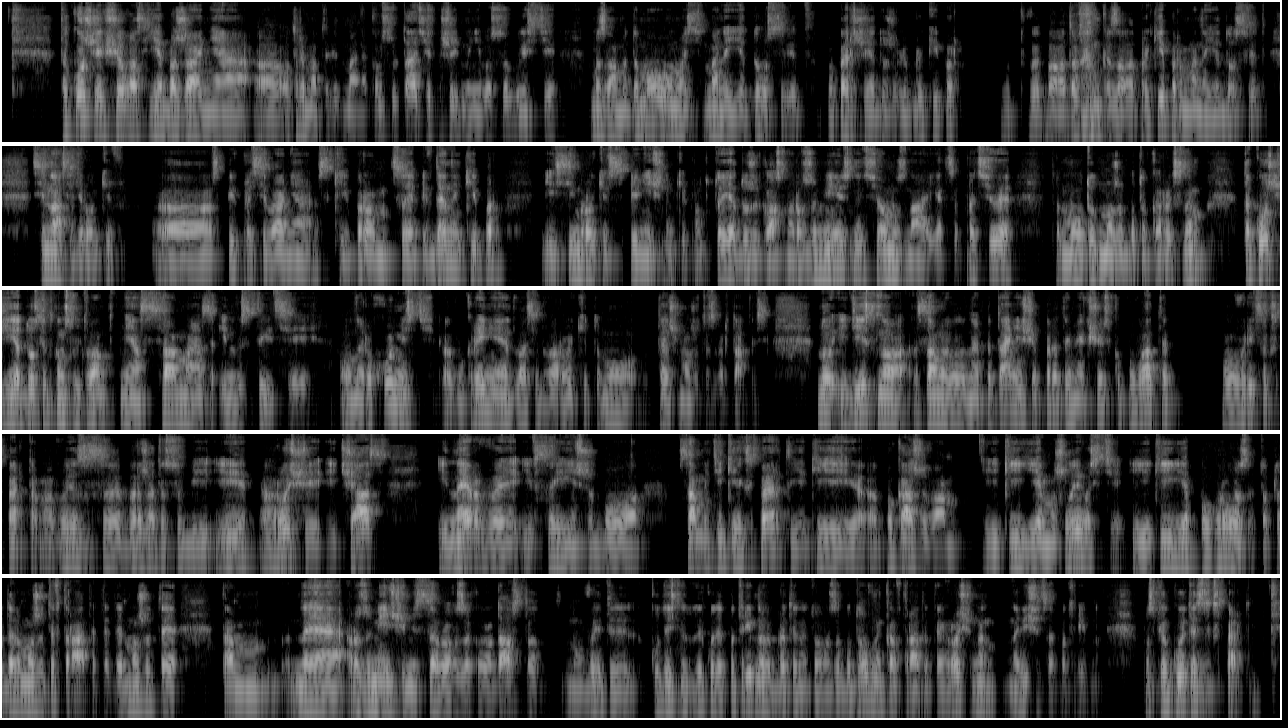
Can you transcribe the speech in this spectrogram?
Також, якщо у вас є бажання е, отримати від мене консультацію, пишіть мені в особисті. Ми з вами домовимось. У мене є досвід. По-перше, я дуже люблю Кіпр. От ви багато вам казали про Кіпр. У мене є досвід 17 років е, співпрацювання з Кіпром. Це Південний Кіпр, і 7 років з Північним Кіпром. Тобто я дуже класно розуміюсь на цьому, знаю, як це працює, тому тут може бути корисним. Також є досвід консультування саме з інвестицій у нерухомість в Україні 22 роки, тому теж можете звертатись. Ну і дійсно саме головне питання, що перед тим як щось купувати, поговоріть з експертами. Ви збережете собі і гроші, і час, і нерви, і все інше. Бо саме тільки експерт, який е, покаже вам, які є можливості і які є погрози, тобто де ви можете втратити, де можете там, не розуміючи місцевого законодавства, ну вийти кудись не туди, куди потрібно, вибрати не того забудовника, втратити гроші. Ну навіщо це потрібно? Поспілкуйтесь з експертом.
